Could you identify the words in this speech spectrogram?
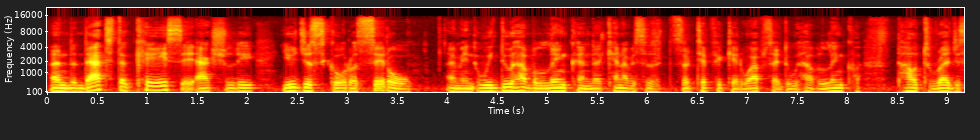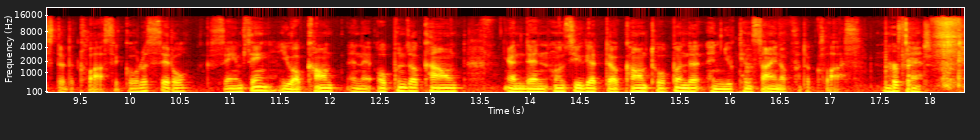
and that's the case. Actually, you just go to CITL. I mean, we do have a link in the cannabis certificate website. We have a link to how to register the class. Go to CITL, same thing. You account and it opens account, and then once you get the account opened, it, and you can sign up for the class. Okay. Perfect.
